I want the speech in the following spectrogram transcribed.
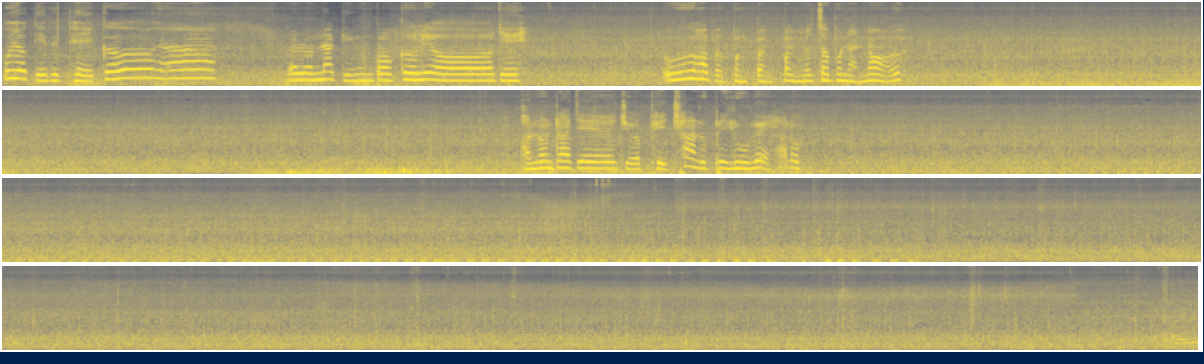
cô yêu kể bị phê cơ ha rồi lo na kiện có cơ liệu chê ừ họ bằng bằng bằng bằng là cho bố nè nó còn non ra chê chưa phê cha được phê lù lệ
